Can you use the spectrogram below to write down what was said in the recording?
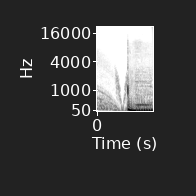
Oh.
